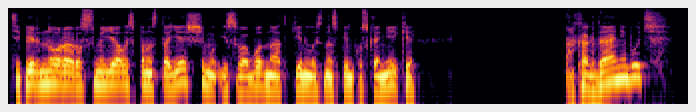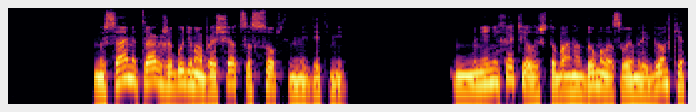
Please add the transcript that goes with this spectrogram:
Теперь Нора рассмеялась по-настоящему и свободно откинулась на спинку скамейки — а когда-нибудь мы сами также будем обращаться с собственными детьми. Мне не хотелось, чтобы она думала о своем ребенке.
